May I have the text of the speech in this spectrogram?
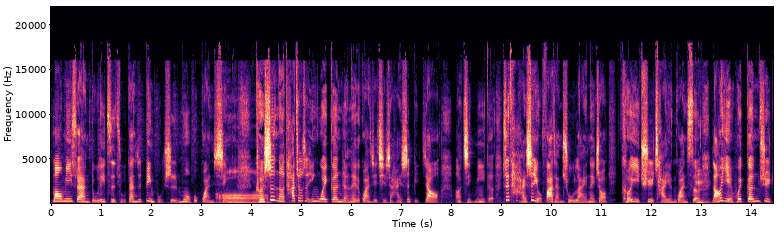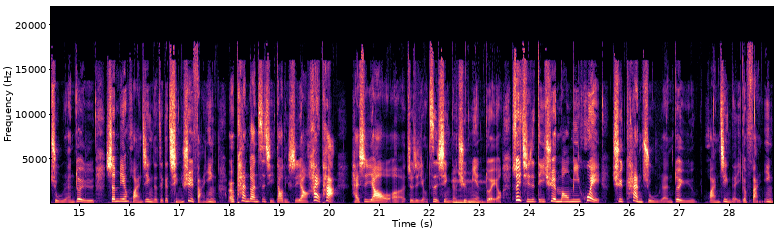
猫咪虽然独立自主，但是并不是漠不关心。哦。可是呢，它就是因为跟人类的关系其实还是比较呃紧密的，所以它还是有发展出来那种。可以去察言观色，嗯，然后也会根据主人对于身边环境的这个情绪反应，而判断自己到底是要害怕，还是要呃，就是有自信的去面对哦。嗯，所以其实的确，猫咪会去看主人对于环境的一个反应，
